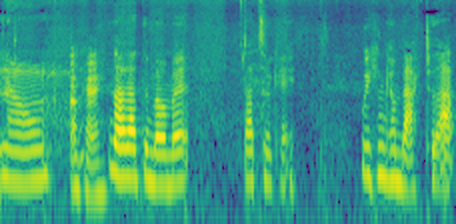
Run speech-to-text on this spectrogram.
No. Okay. Not at the moment. That's okay. We can come back to that.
